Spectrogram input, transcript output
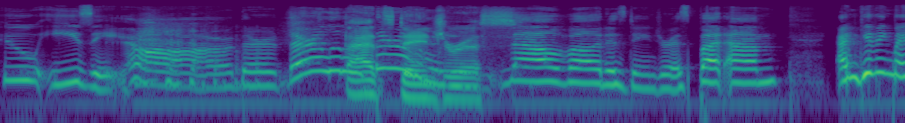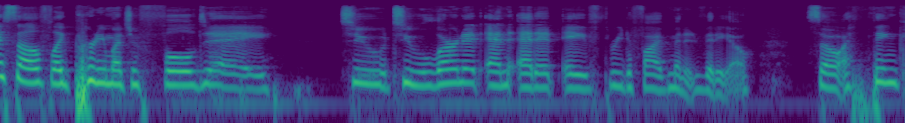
too easy." oh, they're they're a little. That's they're little- dangerous. No, well, it is dangerous, but um, I'm giving myself like pretty much a full day to to learn it and edit a three to five minute video. So I think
